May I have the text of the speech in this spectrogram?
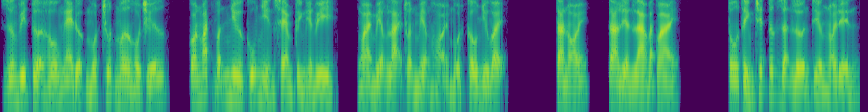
Dương vĩ tựa hồ nghe được một chút mơ hồ chữ, con mắt vẫn như cũng nhìn xem kính hiển vi, ngoài miệng lại thuận miệng hỏi một câu như vậy. Ta nói, ta liền là bắt quái. Tô tỉnh chết tức giận lớn tiếng nói đến,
